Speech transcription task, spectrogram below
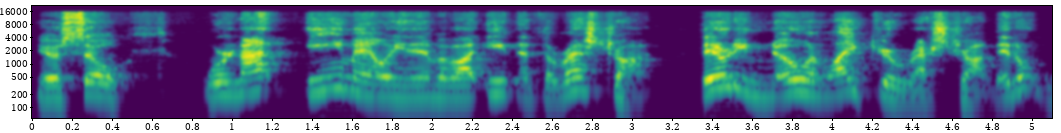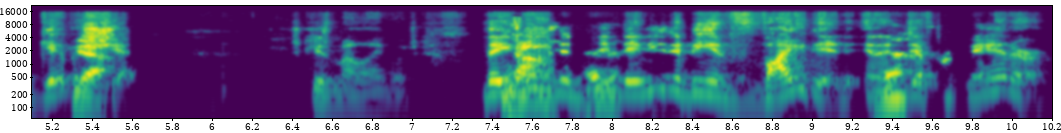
You know, so we're not emailing them about eating at the restaurant. They already know and like your restaurant. They don't give a yeah. shit excuse my language. They no, need to they, they, need to be invited in yeah. a different manner.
